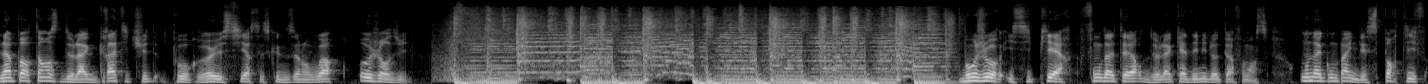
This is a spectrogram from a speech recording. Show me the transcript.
L'importance de la gratitude pour réussir, c'est ce que nous allons voir aujourd'hui. Bonjour, ici Pierre, fondateur de l'Académie de l'Haute Performance. On accompagne des sportifs,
